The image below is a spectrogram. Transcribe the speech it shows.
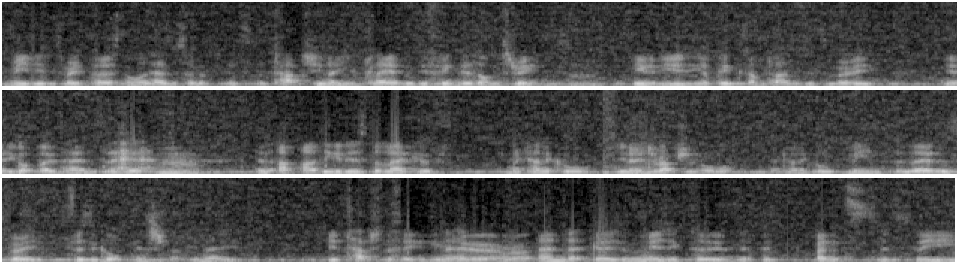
immediate, it's very personal, it has a sort of, it's the touch, you know, you play it with your fingers on the strings. Hmm. Even if you're using a pick sometimes, it's a very, you know, you've got both hands there. Hmm. And I, I think it is the lack of mechanical, you know, interruption or mechanical means that are there. It's a very physical instrument, you know. You, touch the thing, you know. Yeah, right. And that goes in the music too. And, it, it, and it's it's the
